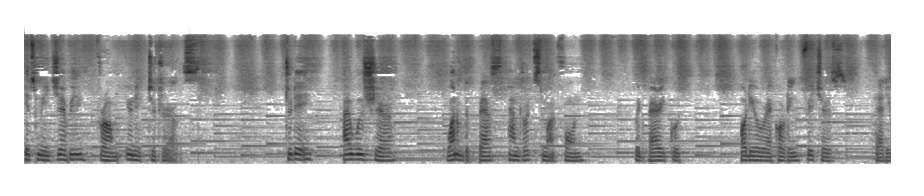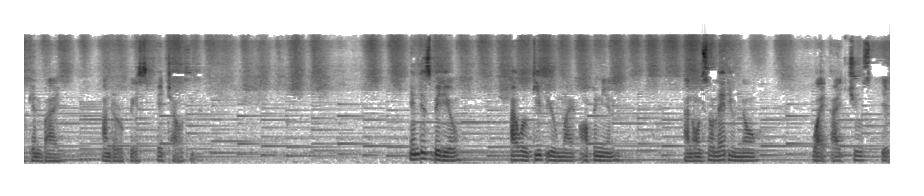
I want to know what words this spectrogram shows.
it's me JB from Unique Tutorials. Today I will share one of the best Android smartphone with very good audio recording features that you can buy under rupees 8000. In this video, I will give you my opinion and also let you know why I choose it.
